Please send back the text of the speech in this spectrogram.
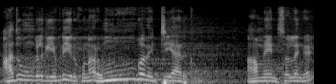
அது உங்களுக்கு எப்படி இருக்கும்னா ரொம்ப வெற்றியா இருக்கும். ஆமேன்னு சொல்லுங்கள்.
